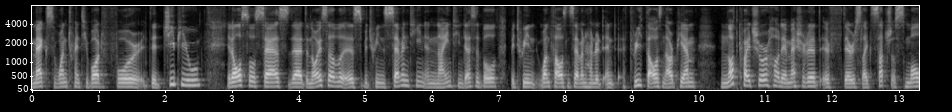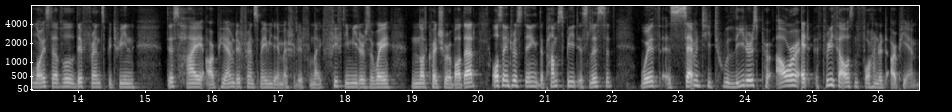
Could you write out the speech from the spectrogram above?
max 120 watt for the GPU. It also says that the noise level is between 17 and 19 decibel between 1700 and 3000 RPM. Not quite sure how they measured it, if there's like such a small noise level difference between this high RPM difference. Maybe they measured it from like 50 meters away. Not quite sure about that. Also interesting, the pump speed is listed with 72 liters per hour at 3,400 RPM.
